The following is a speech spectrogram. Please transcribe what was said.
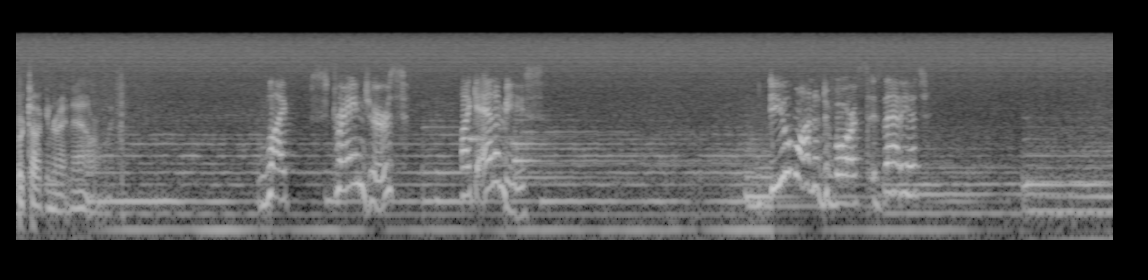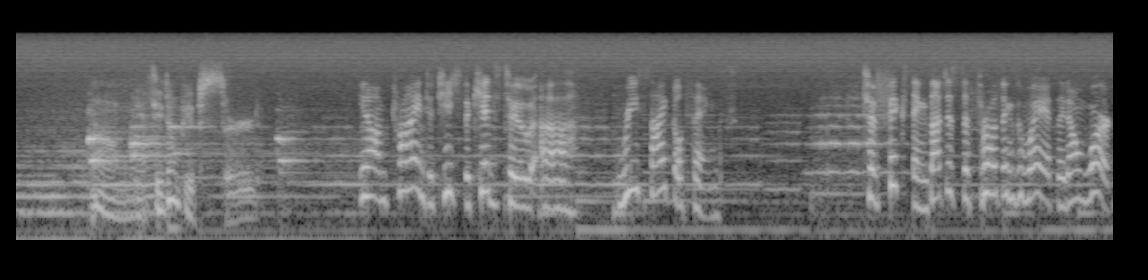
We're talking right now, aren't we? Like strangers. Like enemies. Do you want a divorce? Is that it? Oh, Nancy, don't be absurd. You know, I'm trying to teach the kids to, uh, recycle things. To fix things, not just to throw things away if they don't work.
